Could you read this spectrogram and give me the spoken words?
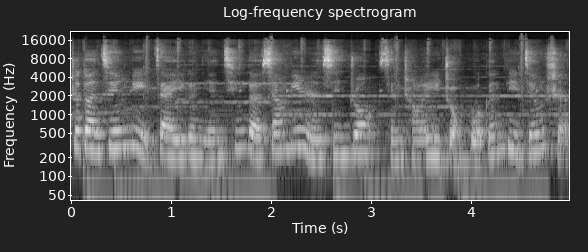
这段经历在一个年轻的香槟人心中形成了一种勃艮第精神。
